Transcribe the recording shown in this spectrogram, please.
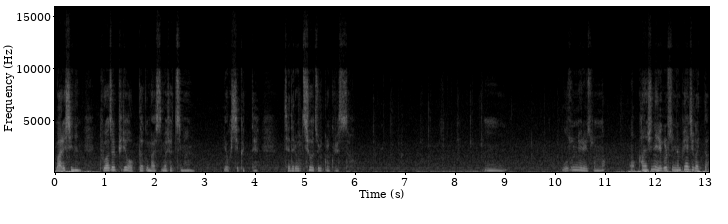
마리 씨는 도와줄 필요 없다고 말씀하셨지만 역시 그때 제대로 치워줄 걸 그랬어. 음, 무슨 일이 있었나? 어, 간신히 읽을 수 있는 페이지가 있다.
